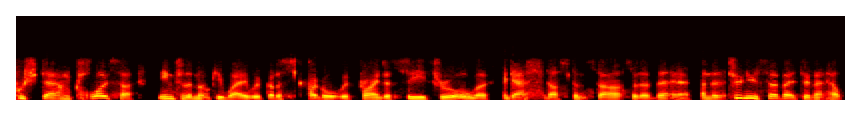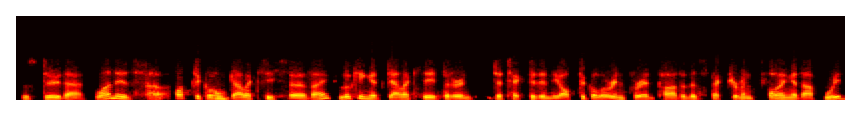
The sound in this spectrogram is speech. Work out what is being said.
push down closer into the Milky Way. We've got to struggle with trying to see through all the gas, dust, and stars that are there. And the two new surveys are going to help us do that. One is an optical galaxy survey, looking at galaxies that are detected in the optical or infrared part of the spectrum and following it up with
